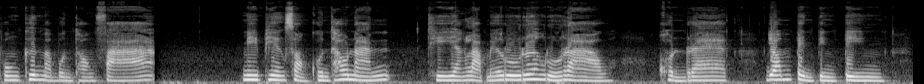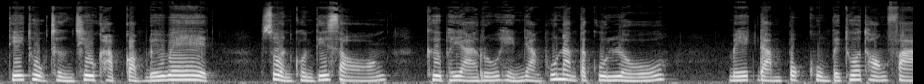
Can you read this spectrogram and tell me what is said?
พุ่งขึ้นมาบนท้องฟ้า มีเพียงสองคนเท่านั้น ที่ยังหลับไม่รู้เรื่องรู้ราว คนแรกย่อมเป็นปิงปิง ที่ถูกเฉิงชิวขับกล่อมด้วยเวท ส่วนคนที่สองคือพยานรู้เห็นอย่างผู้นำตระกูลโหล เมฆดำปกคลุมไปทั่วท้องฟ้า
